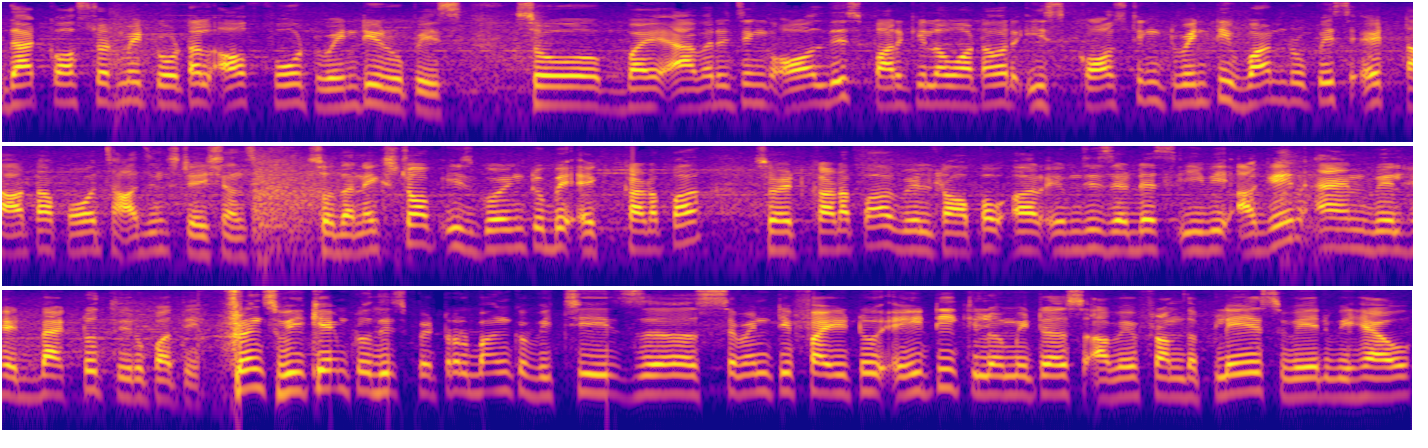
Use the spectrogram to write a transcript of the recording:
That costed me total of 420 rupees. So by averaging all this per kilowatt hour is costing 21 rupees at Tata power charging stations. So the next stop is going to be at Kadapa. So at Kadapa we'll top up our MG ZS EV again and we'll head back to Tirupati. Friends we came to this petrol bunk which is uh, 75 to 80 kilometers away from the place where we have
